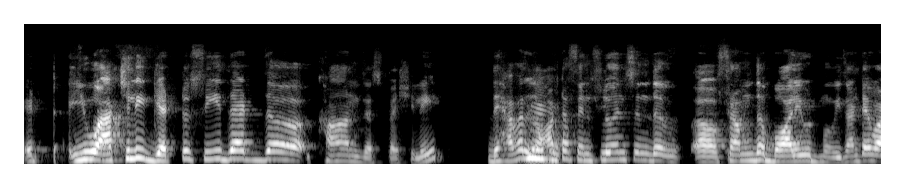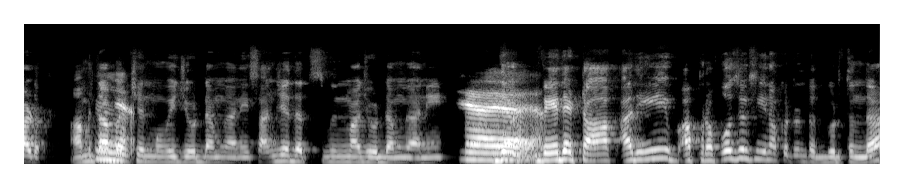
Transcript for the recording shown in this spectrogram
it you actually get to see that the Khans especially they have a Mhm. Lot of influence in the from the Bollywood movies అంటే వాడు అమితాబ్ Yeah. బచ్చన్ మూవీ చూడడం గానీ సంజయ్ దత్ సినిమా చూడడం గానీ yeah, yeah, yeah. Way they talk అది ఆ ప్రపోజల్ సీన్ ఒకటి ఉంటుంది గుర్తుందా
